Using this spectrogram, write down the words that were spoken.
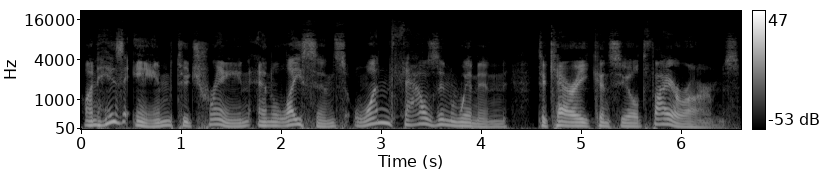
on his aim to train and license 1,000 women to carry concealed firearms.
